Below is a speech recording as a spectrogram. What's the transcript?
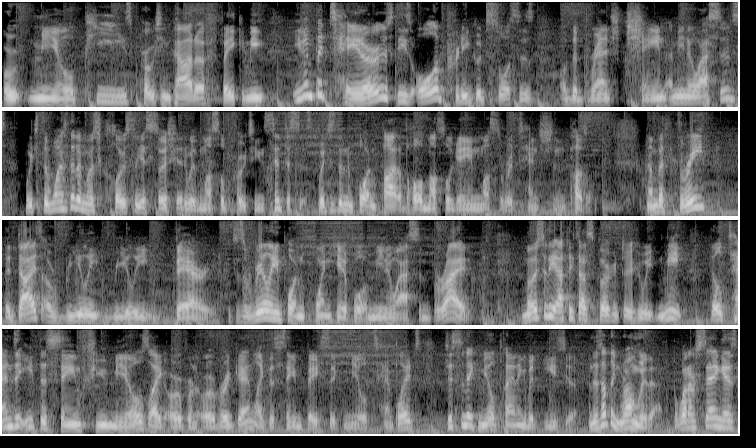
oatmeal, peas, protein powder, fake meat, even potatoes, these all are pretty good sources of the branched chain amino acids, which are the ones that are most closely associated with muscle protein synthesis, which is an important part of the whole muscle gain, muscle retention puzzle. Number three, the diets are really, really varied, which is a really important point here for amino acid variety. Most of the athletes I've spoken to who eat meat, they'll tend to eat the same few meals like over and over again, like the same basic meal templates, just to make meal planning a bit easier. And there's nothing wrong with that. But what I'm saying is,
